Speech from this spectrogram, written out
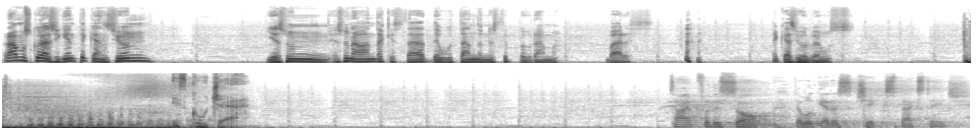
Ahora vamos con la siguiente canción. Y es, un, es una banda que está debutando en este programa, Varas. ya casi volvemos. Escucha. Time for the song that will get us chicks backstage.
